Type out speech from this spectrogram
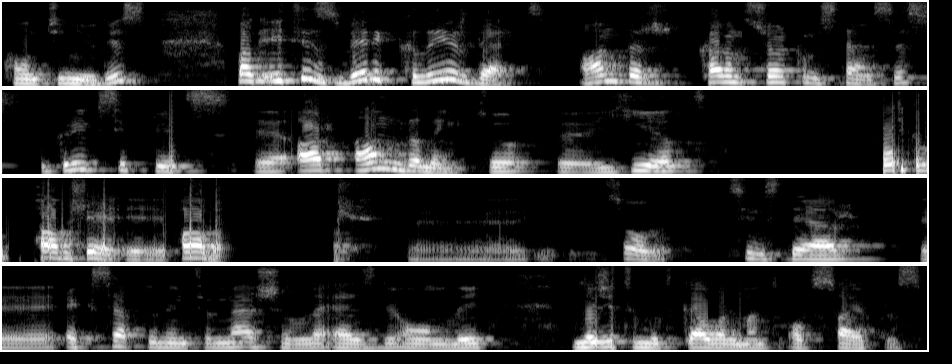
continue this. But it is very clear that under current circumstances, the Greek Cypriots uh, are unwilling to uh, yield political power. Uh, power. so, since they are accepted internationally as the only legitimate government of Cyprus.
